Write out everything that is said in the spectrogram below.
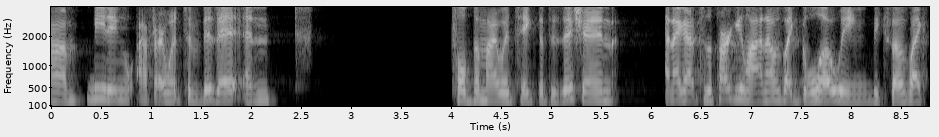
um, meeting after I went to visit and told them I would take the position. And I got to the parking lot and I was like glowing because I was like,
